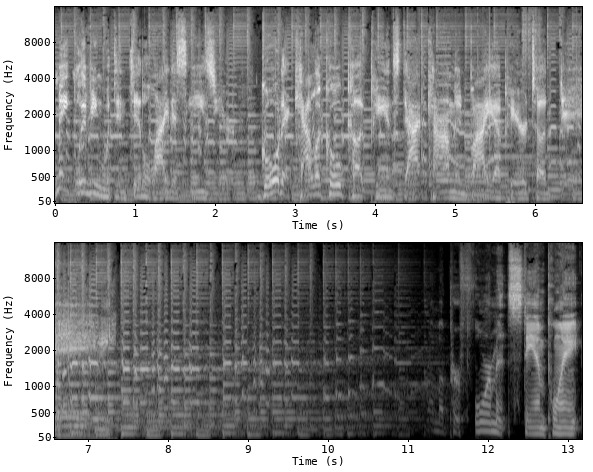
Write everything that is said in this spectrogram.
Make living with enteritis easier. Go to CalicoCutPants.com and buy a pair today. Performance standpoint,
